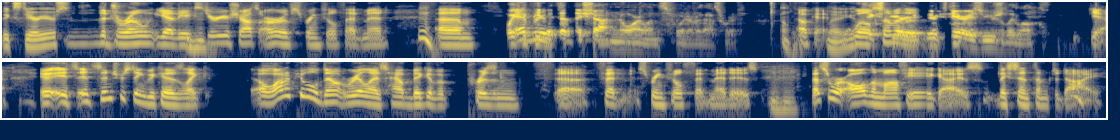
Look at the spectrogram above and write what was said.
The exteriors. the drone, yeah, the Mhm. exterior shots are of Springfield FedMed. Hmm. Um, Wikipedia Every- says they shot in New Orleans, whatever that's worth. okay, There you go. well, the some of the the exterior is usually local. yeah it, it's it's interesting because like a lot of people don't realize how big of a prison uh, fed springfield fedmed is. Mhm. that's where all the mafia guys they sent them to die.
